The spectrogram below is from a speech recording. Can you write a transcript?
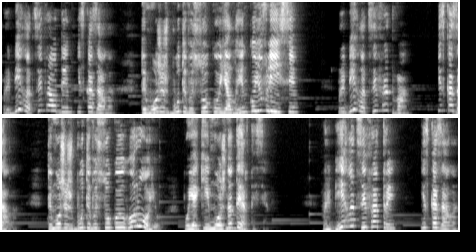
Прибігла цифра один і сказала Ти можеш бути високою ялинкою в лісі. Прибігла цифра два і сказала Ти можеш бути високою горою, по якій можна дертися. Прибігла цифра три і сказала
